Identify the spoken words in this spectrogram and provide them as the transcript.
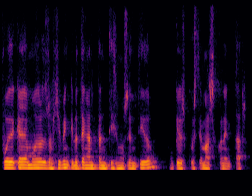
puede que haya modelos de dropshipping que no tengan tantísimo sentido o que les cueste más conectar.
